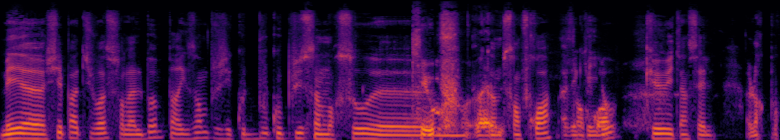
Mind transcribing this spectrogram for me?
Mais euh, je sais pas, tu vois, sur l'album, par exemple, j'écoute beaucoup plus un morceau euh, Qui est ouf, ouais. comme Sans Froid avec Laylo que Étincelle. Alors que pour...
